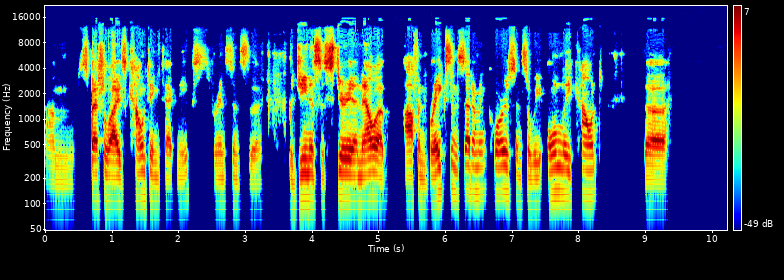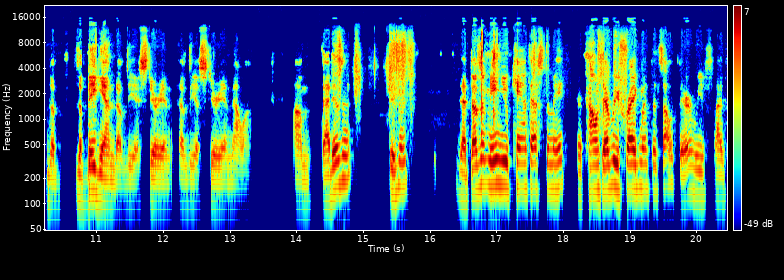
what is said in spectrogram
um, specialized counting techniques. For instance, the, the genus Asterionella often breaks in sediment cores, and so we only count the, the, the big end of the Asterian, of the Asterionella. Um, that isn't, isn't that doesn't mean you can't estimate or count every fragment that's out there. We've I've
